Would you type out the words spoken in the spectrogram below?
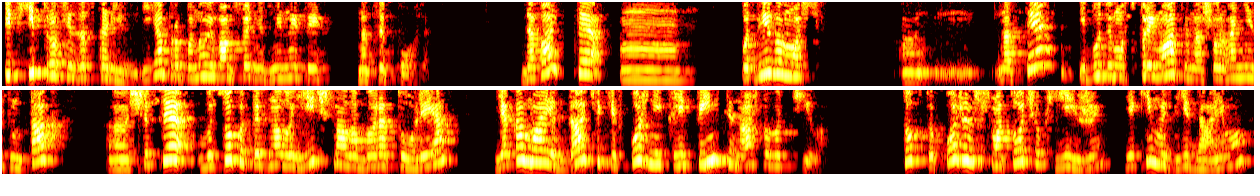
підхід трохи застарілий, і я пропоную вам сьогодні змінити на це погляд. Давайте подивимось на те і будемо сприймати наш організм так, що це високотехнологічна лабораторія, яка має датчики в кожній клітинці нашого тіла. Тобто кожен шматочок їжі, який ми з'їдаємо,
